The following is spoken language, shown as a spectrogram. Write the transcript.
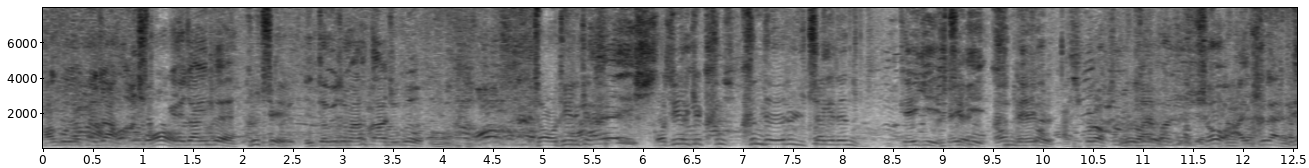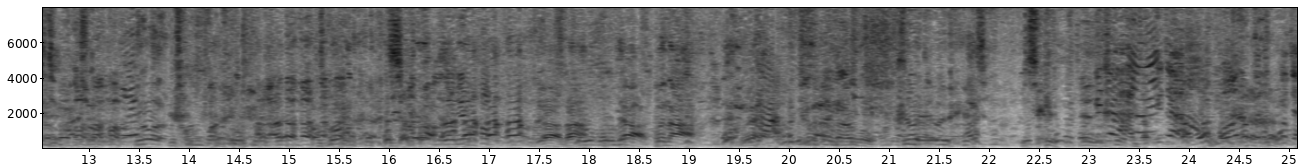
광고협 회장 어. 회장인데 그렇지 인터뷰 좀 하나 따주고 자 어떻게 이렇게 큰, 아이씨. 어떻게 이렇게 큰, 큰 대회를 유치하게 된 계기 그치, 계기 큰 대회를 아 시끄러. 이거 줘 아이 되지 마셔 이거 야나야 그거 나 큰 대회를 정기자, 정기자. 뭐 하는 거야, 정기자?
